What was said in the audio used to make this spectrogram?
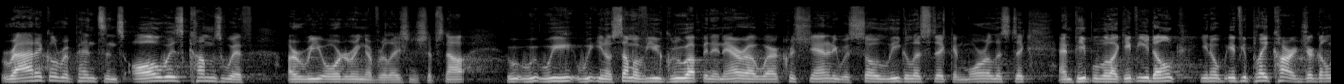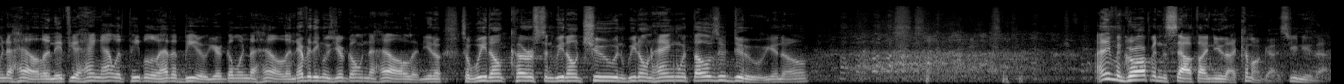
Radical repentance always comes with a reordering of relationships. Now, we, we, you know, some of you grew up in an era where Christianity was so legalistic and moralistic, and people were like, if you don't, you know, if you play cards, you're going to hell, and if you hang out with people who have a beer, you're going to hell, and everything was you're going to hell, and you know, so we don't curse and we don't chew and we don't hang with those who do, you know. I didn't even grow up in the South. I knew that. Come on, guys, you knew that.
